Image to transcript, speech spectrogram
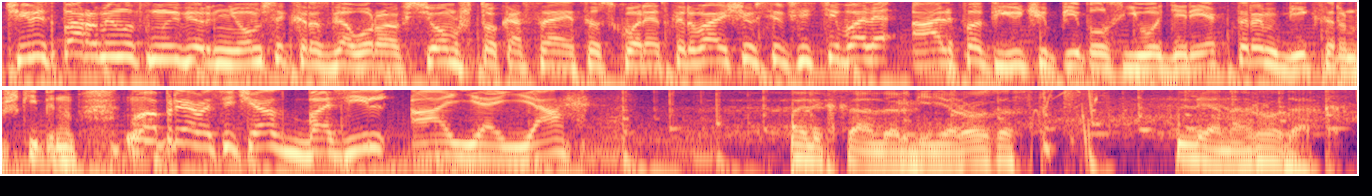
Через пару минут мы вернемся к разговору о всем, что касается вскоре открывающегося фестиваля Alpha Future People с его директором Виктором Шкипиным. Ну а прямо сейчас Базиль Ай-я-я. Александр Генерозов, Лена Родак.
